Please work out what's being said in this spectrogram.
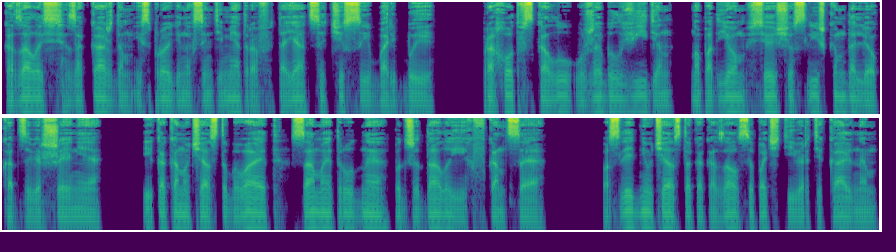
Казалось, за каждым из пройденных сантиметров таятся часы борьбы. Проход в скалу уже был виден, но подъем все еще слишком далек от завершения. И, как оно часто бывает, самое трудное поджидало их в конце. Последний участок оказался почти вертикальным.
